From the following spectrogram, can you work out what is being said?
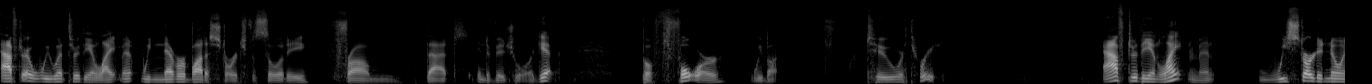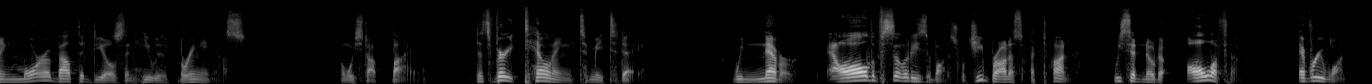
After we went through the enlightenment, we never bought a storage facility from that individual again. Before we bought two or three. After the enlightenment, we started knowing more about the deals than he was bringing us, and we stopped buying. That's very telling to me today. We never, all the facilities he bought us, which he brought us a ton, we said no to all of them, everyone.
